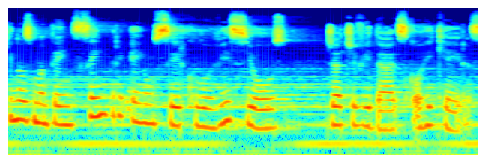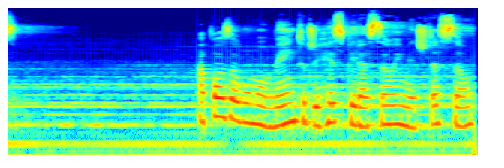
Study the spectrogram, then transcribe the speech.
que nos mantém sempre em um círculo vicioso de atividades corriqueiras. Após algum momento de respiração e meditação,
